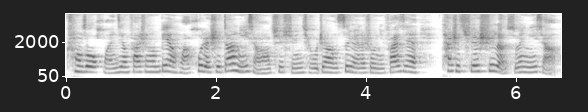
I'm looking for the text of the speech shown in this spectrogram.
创作环境发生了变化，或者是当你想要去寻求这样资源的时候，你发现它是缺失的，所以你想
